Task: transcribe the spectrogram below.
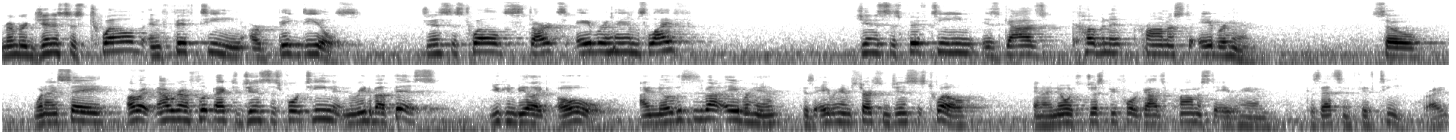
Remember, Genesis 12 and 15 are big deals. Genesis 12 starts Abraham's life. Genesis 15 is God's covenant promise to Abraham. So when I say, all right, now we're going to flip back to Genesis 14 and read about this, you can be like, oh, I know this is about Abraham because Abraham starts in Genesis 12, and I know it's just before God's promise to Abraham because that's in 15, right?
